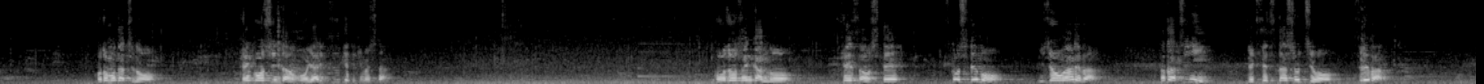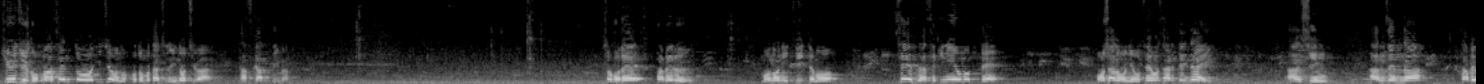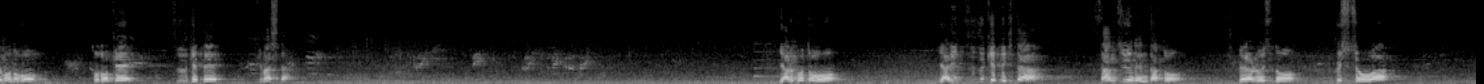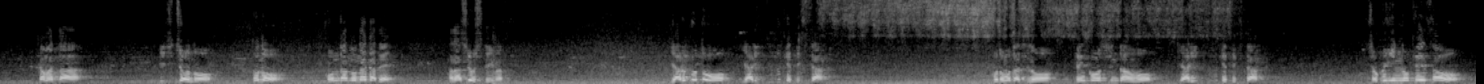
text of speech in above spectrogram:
子どもたちの健康診断をやり続けてきました。甲状腺がんの検査をして少しでも異常があれば直ちに適切な処置をすれば95%以上の子どもたちの命は助かっています。そこで食べるものについても政府が責任を持って放射能に汚染をされていない安心安全な食べ物を届け続けてきました。やることをやり続けてきた30年だとベラルーシの副首長は鎌田理事長のとの懇談の中で話をしています。やることをやり続けてきた子どもたちの健康診断をやり続けてきた食品の検査を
